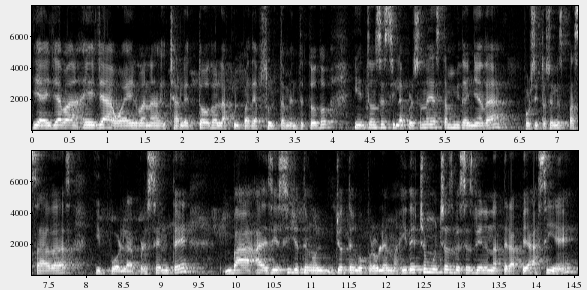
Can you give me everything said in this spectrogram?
y a ella, va, ella o a él van a echarle toda la culpa de absolutamente todo. Y entonces si la persona ya está muy dañada por situaciones pasadas y por la presente, va a decir, sí, yo tengo, yo tengo problema. Y de hecho muchas veces vienen a terapia así, ¿eh?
